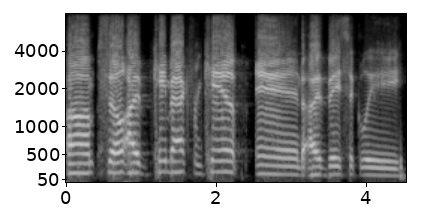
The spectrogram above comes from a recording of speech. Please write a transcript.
Um, so I came back from camp and I've basically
